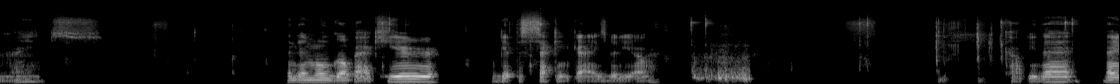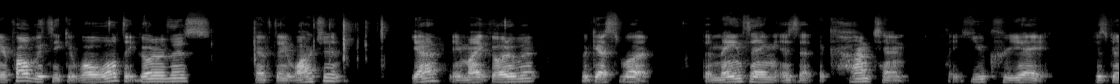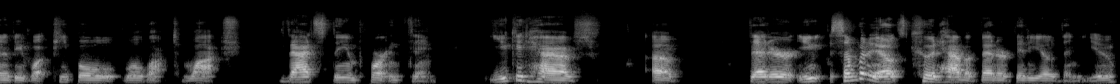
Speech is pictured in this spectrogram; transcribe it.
Right. And then we'll go back here. We'll get the second guy's video. Copy that. Now you're probably thinking, well, won't they go to this if they watch it? Yeah, they might go to it. But guess what? The main thing is that the content that you create is going to be what people will want to watch. That's the important thing. You could have a better you somebody else could have a better video than you,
